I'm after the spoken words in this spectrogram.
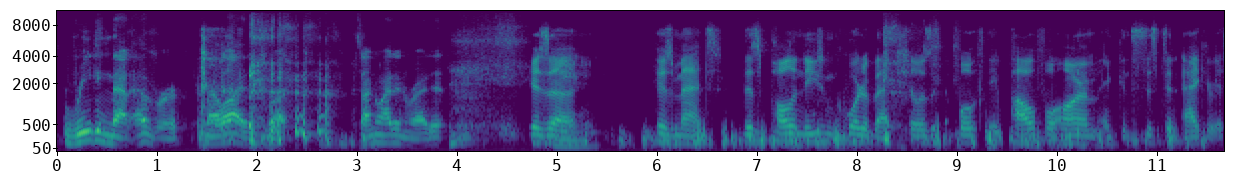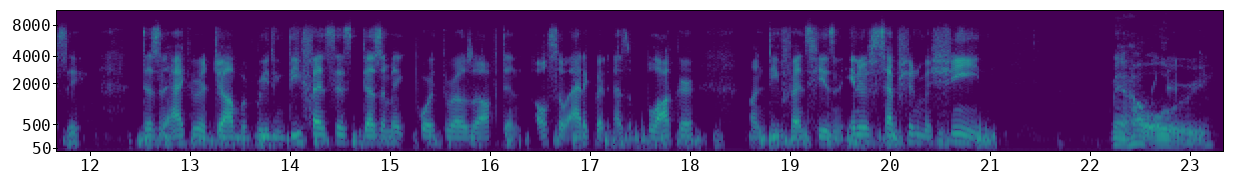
reading that ever in my life, but so I know I didn't write it. Here's uh here's Matt. This Polynesian quarterback shows both a powerful arm and consistent accuracy does an accurate job of reading defenses, doesn't make poor throws often, also adequate as a blocker. On defense, he is an interception machine. Man, how old were we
